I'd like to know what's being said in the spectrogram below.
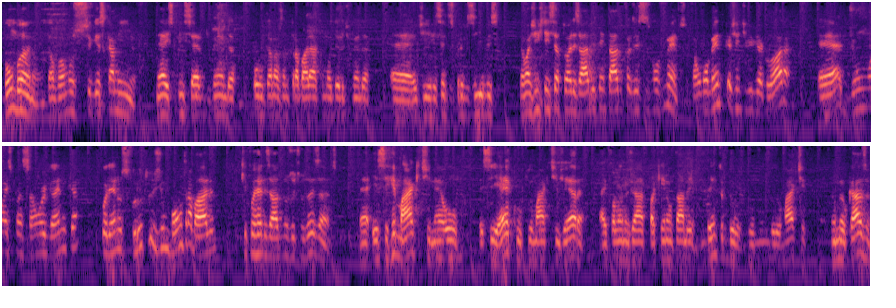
bombando. Então, vamos seguir esse caminho, né? Spin serve de venda, ou então nós vamos trabalhar com modelo de venda é, de receitas previsíveis. Então a gente tem se atualizado e tentado fazer esses movimentos. Então o momento que a gente vive agora é de uma expansão orgânica, colhendo os frutos de um bom trabalho que foi realizado nos últimos dois anos. É, esse remarketing, né, ou esse eco que o marketing gera, aí falando já para quem não está dentro do, do, mundo do marketing, no meu caso,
